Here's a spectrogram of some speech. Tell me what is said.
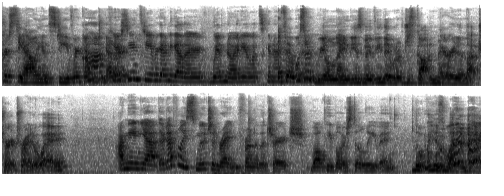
Kirstie Alley and Steve are getting Uh huh. together. Kirstie and Steve are getting together. We have no idea what's gonna. If it was a real '90s movie, they would have just gotten married in that church right away. I mean, yeah, they're definitely smooching right in front of the church while people are still leaving. The, his wedding day.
